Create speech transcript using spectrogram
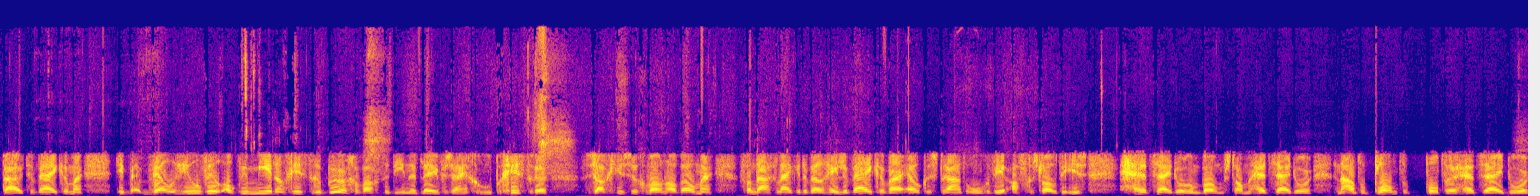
buitenwijken. Maar ik wel heel veel, ook weer meer dan gisteren, burgerwachten die in het leven zijn geroepen. Gisteren zag je ze gewoon al wel, maar vandaag lijken er wel hele wijken waar elke straat ongeveer afgesloten is. Het zij door een boomstam, het zij door een aantal plantenpotten, het zij door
